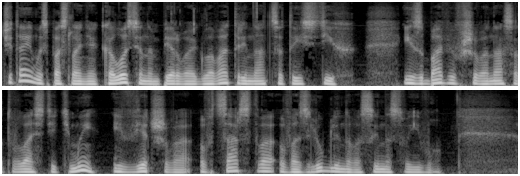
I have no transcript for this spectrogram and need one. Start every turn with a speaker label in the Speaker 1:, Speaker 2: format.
Speaker 1: Читаем из послания к Колосинам, 1 глава, 13 стих. «Избавившего нас от власти тьмы и введшего в царство возлюбленного Сына Своего».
